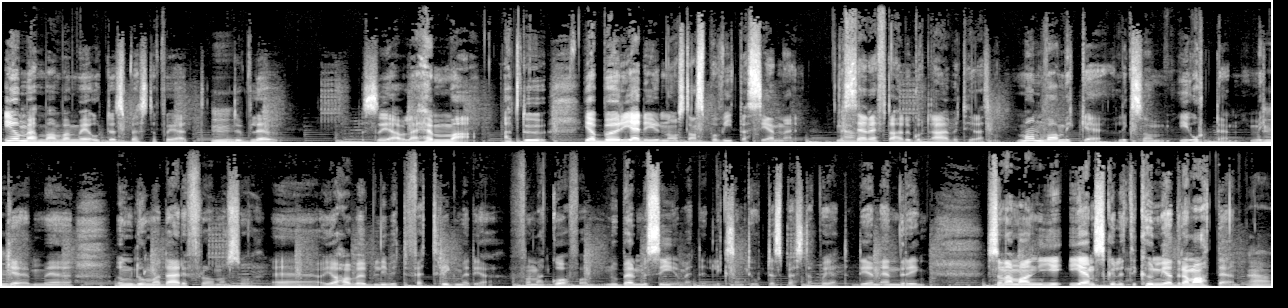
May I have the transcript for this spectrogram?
i och med att man var med i Ortens bästa poet, mm. du blev så jävla hemma. Att du, jag började ju någonstans på vita scener. Men ja. sen efter hade det gått över till att man var mycket liksom, i orten. Mycket mm. med ungdomar därifrån och så. Eh, jag har väl blivit fett trygg med det. Från att gå från Nobelmuseet liksom, till ortens bästa poet. Det är en ändring. Så när man igen skulle till Kungliga Dramaten, ja.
